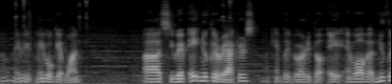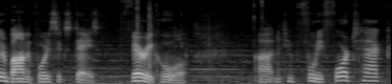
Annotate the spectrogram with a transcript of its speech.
Well, maybe maybe we'll get one. Uh, let's see, we have eight nuclear reactors. I can't believe we already built eight, and we'll have a nuclear bomb in 46 days. Very cool. Uh, 1944 tech.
